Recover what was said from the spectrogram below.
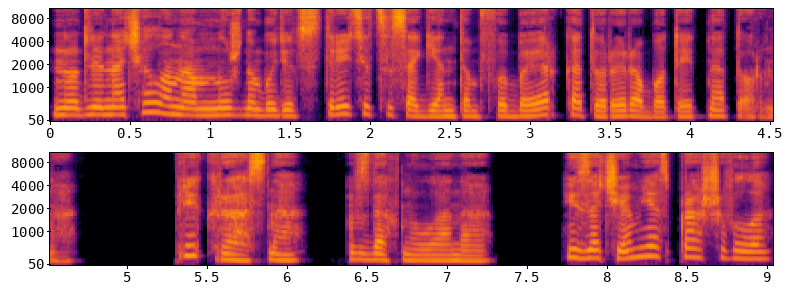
Но для начала нам нужно будет встретиться с агентом ФБР, который работает на Торна». «Прекрасно», — вздохнула она. «И зачем я спрашивала?»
